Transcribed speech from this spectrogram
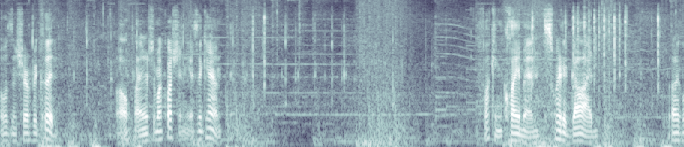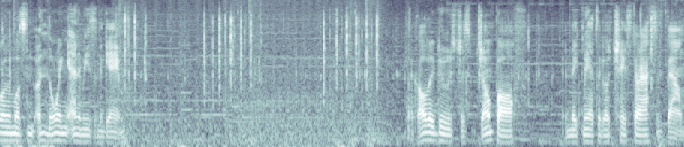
I wasn't sure if it could. Well, that answered my question. Yes, it can. Fucking Clayman. Swear to God. They're like one of the most annoying enemies in the game. Like, all they do is just jump off and make me have to go chase their asses down.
